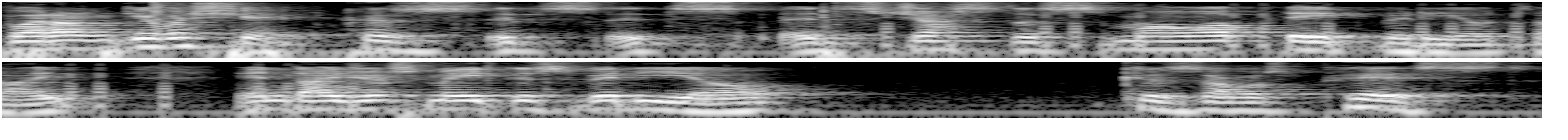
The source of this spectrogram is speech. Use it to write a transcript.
but I don't give a shit because it's it's it's just a small update video type, and I just made this video because I was pissed.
